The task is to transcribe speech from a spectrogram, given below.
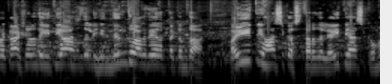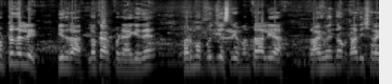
ಪ್ರಕಾಶನದ ಇತಿಹಾಸದಲ್ಲಿ ಹಿಂದೆಂದೂ ಆಗದೇ ಇರತಕ್ಕಂಥ ಐತಿಹಾಸಿಕ ಸ್ತರದಲ್ಲಿ, ಐತಿಹಾಸಿಕ ಮಟ್ಟದಲ್ಲಿ ಇದರ ಲೋಕಾರ್ಪಣೆ ಆಗಿದೆ. ಪರಮ ಪೂಜ್ಯ ಶ್ರೀ ಮಂತ್ರಾಲಯ ರಾಘವೇಂದ್ರ ಮಠಾಧೀಶರ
